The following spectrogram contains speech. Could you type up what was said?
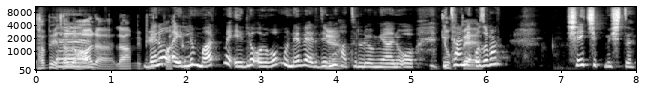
Tabii tabii Ee, hala Lami büyük Ben o marka. 50 mark mı 50 euro mu ne verdiğimi Ya. hatırlıyorum yani o. Bir Yok tane be. o zaman şey çıkmıştı.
